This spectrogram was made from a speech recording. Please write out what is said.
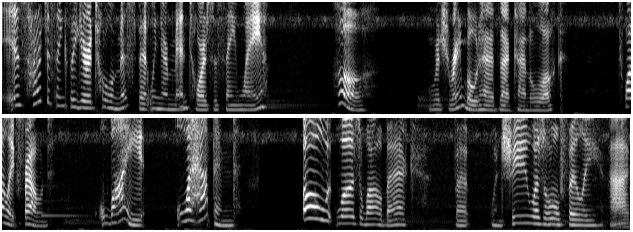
it's hard to think that you're a total misfit when your mentor's the same way. Huh. Which Rainbow had that kind of luck. Twilight frowned. Why? What happened? Oh, it was a while back. But when she was a little filly, I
